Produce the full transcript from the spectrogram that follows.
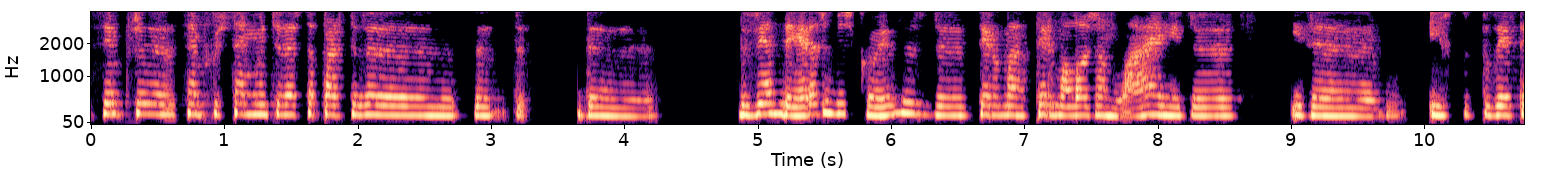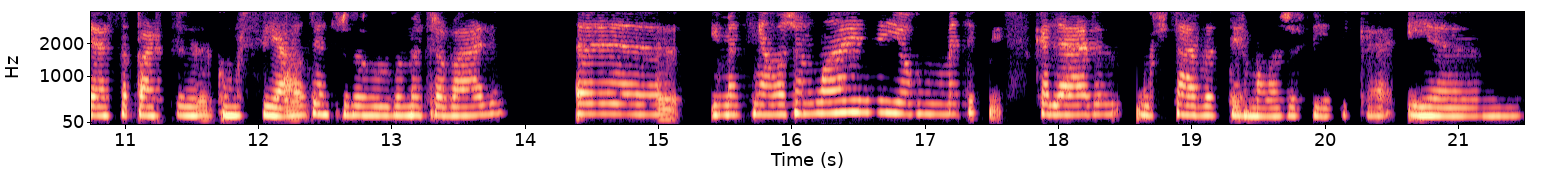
sempre, sempre gostei muito desta parte de, de, de, de, de vender as minhas coisas, de ter uma, ter uma loja online e de, e de, e de poder ter essa parte comercial dentro do, do meu trabalho. Uh, e mantinha a loja online e houve um momento em que disse, se calhar gostava de ter uma loja física e, um,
